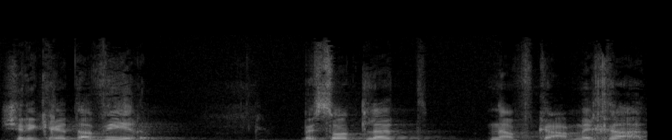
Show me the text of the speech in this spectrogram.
שנקראת אוויר. בסוד תלת נפקא מחד.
